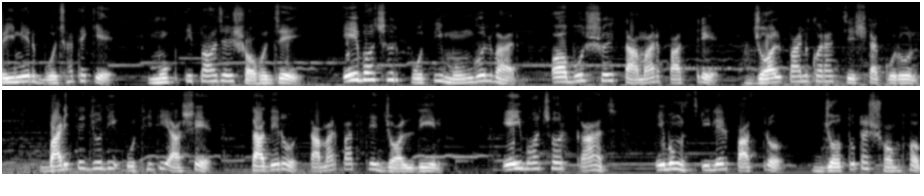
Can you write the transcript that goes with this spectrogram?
ঋণের বোঝা থেকে মুক্তি পাওয়া যায় সহজেই। এবছর প্রতি মঙ্গলবার অবশ্যই তামার পাত্রে জল পান করার চেষ্টা করুন। বাড়িতে যদি অতিথি আসে তাদেরও তামার পাত্রে জল দিন। এই বছর কাঁচ এবং স্টিলের পাত্র যতটা সম্ভব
